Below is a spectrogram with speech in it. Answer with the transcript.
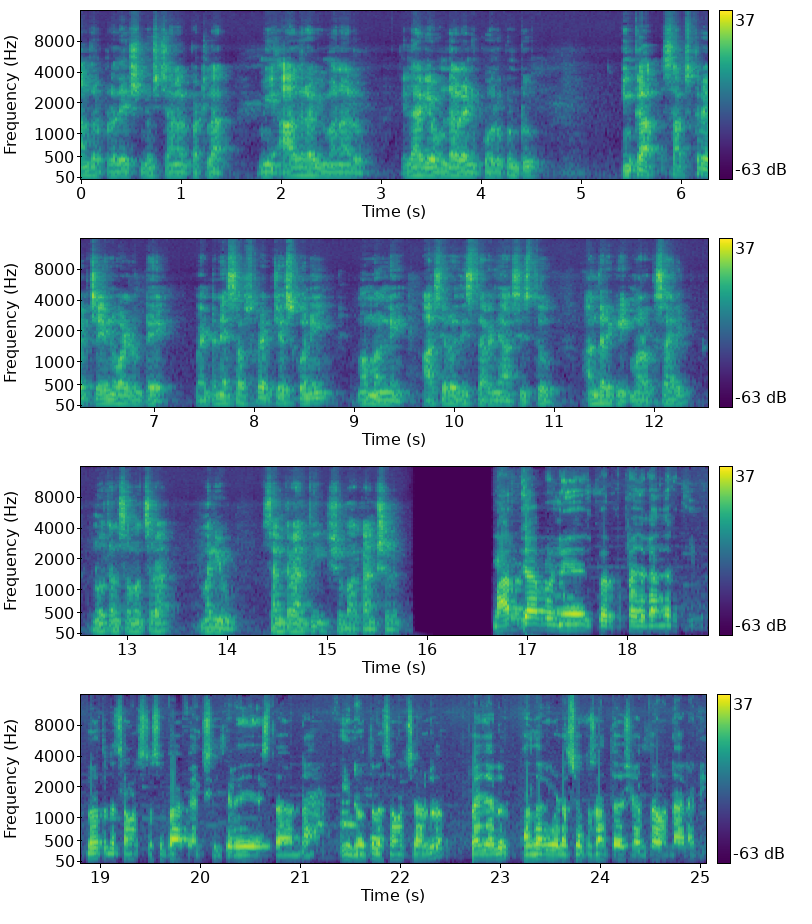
ఆంధ్రప్రదేశ్ న్యూస్ ఛానల్ పట్ల మీ ఆదరాభిమానాలు ఇలాగే ఉండాలని కోరుకుంటూ ఇంకా సబ్స్క్రైబ్ చేయని వాళ్ళు ఉంటే వెంటనే సబ్స్క్రైబ్ చేసుకొని మమ్మల్ని ఆశీర్వదిస్తారని ఆశిస్తూ అందరికీ మరొకసారి నూతన సంవత్సర మరియు సంక్రాంతి శుభాకాంక్షలు. మార్కాపురం నియోజకవర్గ ప్రజలందరికీ నూతన సంవత్సర శుభాకాంక్షలు తెలియజేస్తా ఉన్నా. ఈ నూతన సంవత్సరంలో ప్రజలు అందరూ కూడా సుఖ సంతోషాలతో ఉండాలని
